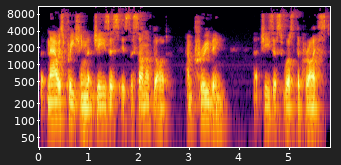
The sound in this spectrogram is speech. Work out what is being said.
but now is preaching that Jesus is the Son of God and proving that Jesus was the Christ.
